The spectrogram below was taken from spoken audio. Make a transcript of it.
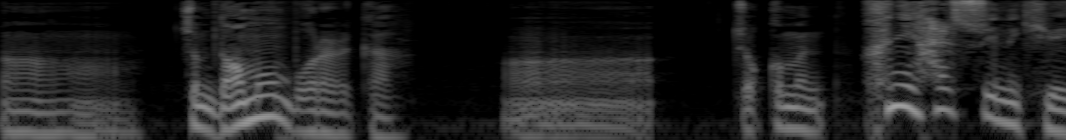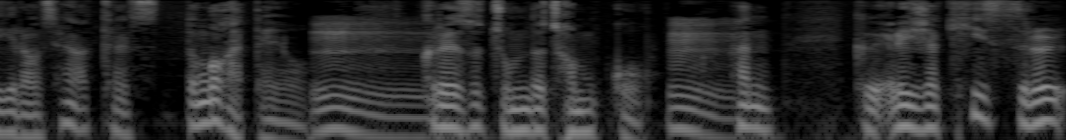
어좀 너무 뭐랄까 어 조금은 흔히 할 수 있는 기획이라고 생각했던 것 같아요. 음. 그래서 좀 더 젊고 음. 한그 에리샤 키스를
